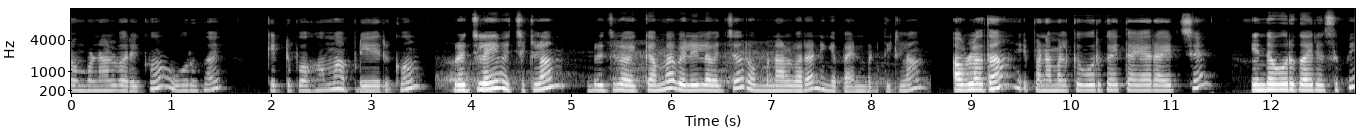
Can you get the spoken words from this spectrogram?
ரொம்ப நாள் வரைக்கும் ஊறுகாய் கெட்டு போகாமல் அப்படியே இருக்கும். ஃப்ரிட்ஜ்லேயும் வச்சுக்கலாம். ஃப்ரிட்ஜில் வைக்காமல் வெளியில் வச்சு ரொம்ப நாள் வரை நீங்கள் பயன்படுத்திக்கலாம். அவ்வளோதான் இப்போ நம்மளுக்கு ஊறுகாய் தயாராகிடுச்சு இந்த ஊறுகாய் ரெசிபி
